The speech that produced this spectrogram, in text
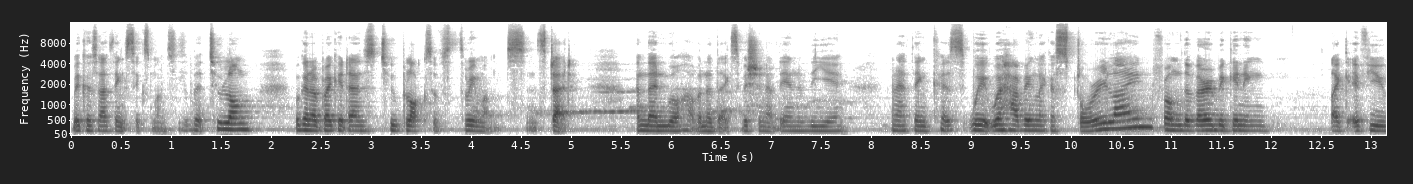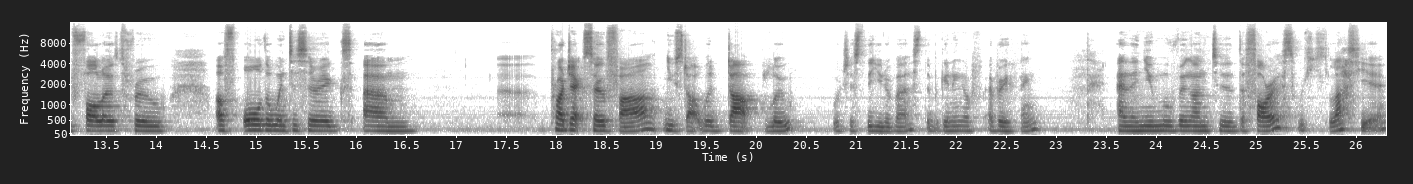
because I think six months is a bit too long. We're gonna break it down to two blocks of three months instead, and then we'll have another exhibition at the end of the year. And I think because we, we're having like a storyline from the very beginning, like if you follow through of all the Wintercearig's um, uh, projects so far, you start with dark blue, which is the universe, the beginning of everything, and then you're moving on to the forest, which is last year.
